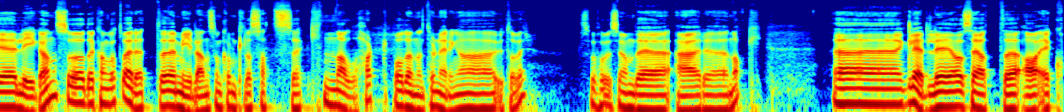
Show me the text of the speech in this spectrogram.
eh, ligaen, så det kan godt være et eh, Milan som kommer til å satse knallhardt på denne turneringa utover. Så får vi se om det er eh, nok. Eh, gledelig å se at AEK,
